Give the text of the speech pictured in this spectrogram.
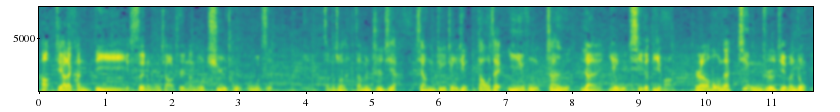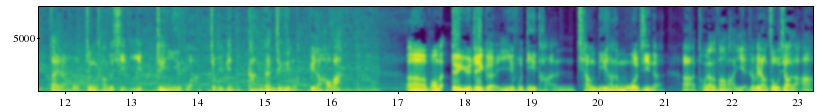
好，接下来看第四种功效是能够去除污渍。怎么做呢？咱们直接将这个酒精倒在衣服沾染油漆的地方，然后呢静置几分钟，再然后正常的洗涤，这衣服啊就会变得干干净净了，非常好吧？呃，朋友们，对于这个衣服、地毯、墙壁上的墨迹呢，啊，同样的方法也是非常奏效的啊。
